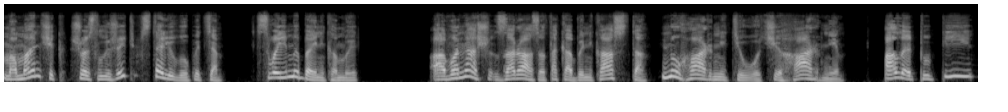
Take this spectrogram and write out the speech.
Маманчик щось лежить в стелю лупиться своїми беньками. А вона ж зараза така бенькаста, ну гарні ті очі, гарні, але тупі.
